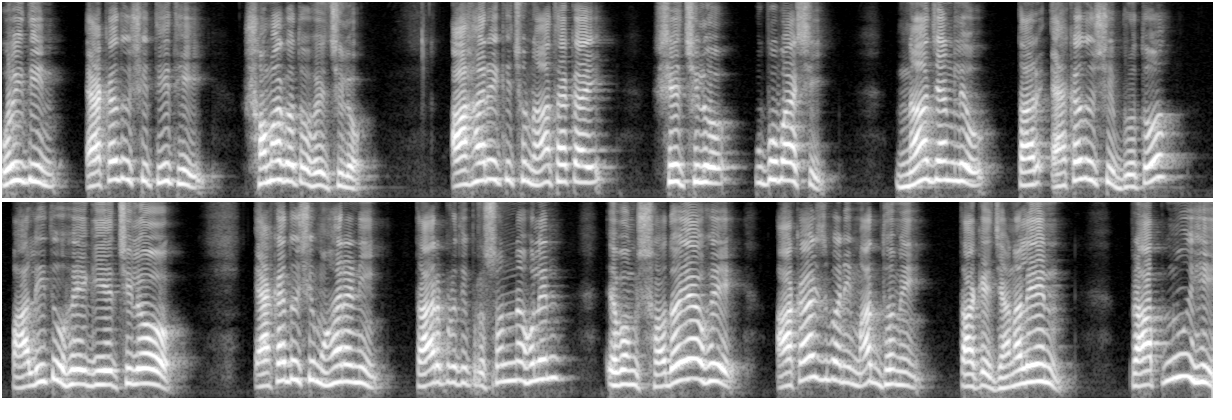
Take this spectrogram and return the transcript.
ওই দিন একাদশী তিথি সমাগত হয়েছিল। আহারে কিছু না থাকায় সে ছিল উপবাসী। না জানলেও তার একাদশী ব্রত পালিত হয়ে গিয়েছিল। একাদশী মহারানী তার প্রতি প্রসন্ন হলেন এবং সদয়া হয়ে আকাশবাণী মাধ্যমে তাকে জানালেন, প্রাপ্নুহি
